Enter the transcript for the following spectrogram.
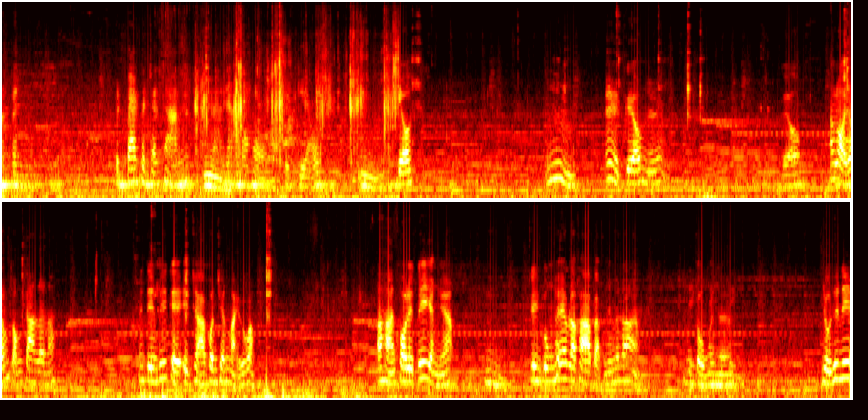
มันเป็นแป้งเป็นชั้นๆอืมอันเนี้ยเอามาห่อเป็นเกี๊ยว อืมเกี๊ยว อืมเอ๊ะเกี๊ยวนี้เกี๊ยว อร่อยทั้งสองจานเลยนะ จริงๆพี่เก๋อิจฉาคนเชียงใหม่หรือเปล่าอาหารคุณภาพอย่างเงี้ย อืมกินกรุงเทพราคาแบบนี้ไม่ได้มันสูงไปเนยอยู่ที่นี่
